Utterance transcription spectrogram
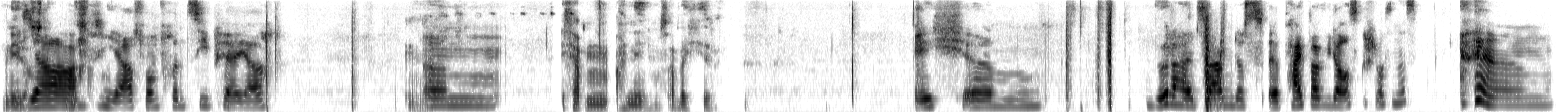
Nee, das ja, ist ja, vom Prinzip her, ja. nicht. Ähm, Ich habe ein. Ach nee, ich muss aber hier. ich ähm, würde halt sagen, dass äh, Piper wieder ausgeschlossen ist. ähm,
